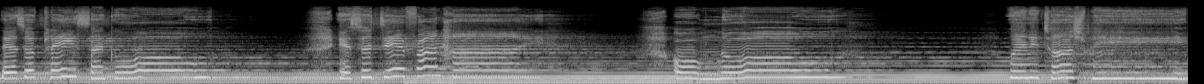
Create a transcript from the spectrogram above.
there's a place I go. It's a different high. Oh no. When you touch me,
